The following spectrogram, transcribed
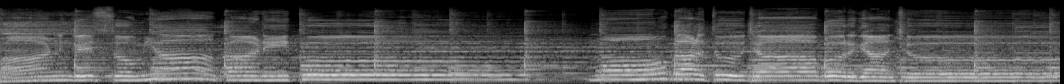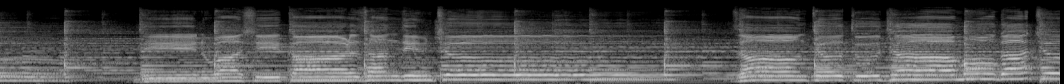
काणगे काणी को तुझ्या भुरग्यांच्यो दिनवासी काळजान दिवच्यो जावन त्यो तुझ्या मोगाच्यो.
